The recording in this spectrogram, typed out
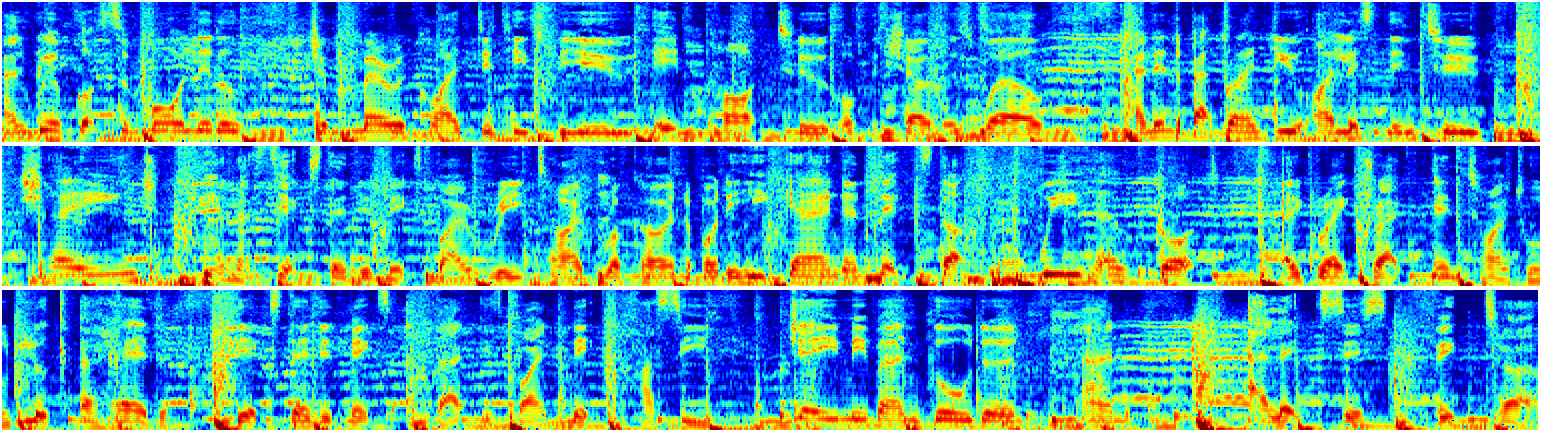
And we've got some more little Jamiroquai ditties for you in part two of the show as well. And in the background, you are listening to Change, and that's the extended mix by Retied Rocco and the Body Heat Gang. And next up, we have got a great track entitled Look Ahead, the extended mix, and that is by Nick Hussey, Jamie Van Gulden, and Alexis Victor.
